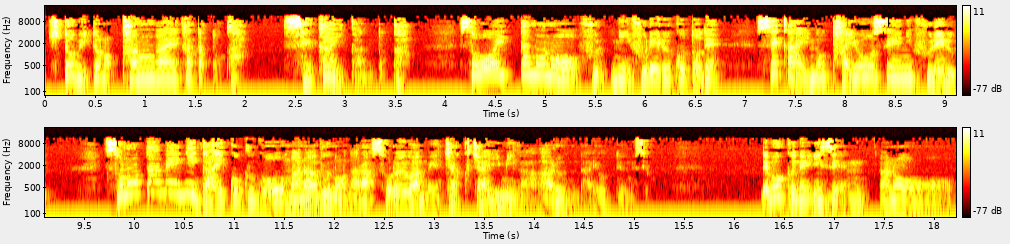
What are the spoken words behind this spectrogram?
人々の考え方とか、世界観とか、そういったものをに触れることで、世界の多様性に触れるそのために外国語を学ぶのなら、それはめちゃくちゃ意味があるんだよって言うんですよ。で、僕ね、以前、あの、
